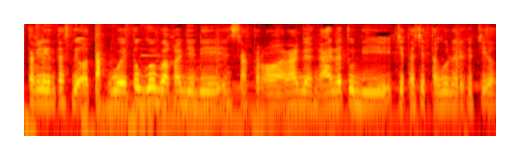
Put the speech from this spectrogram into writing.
terlintas di otak gue itu gue bakal jadi instruktur olahraga. Nggak ada tuh di cita-cita gue dari kecil.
